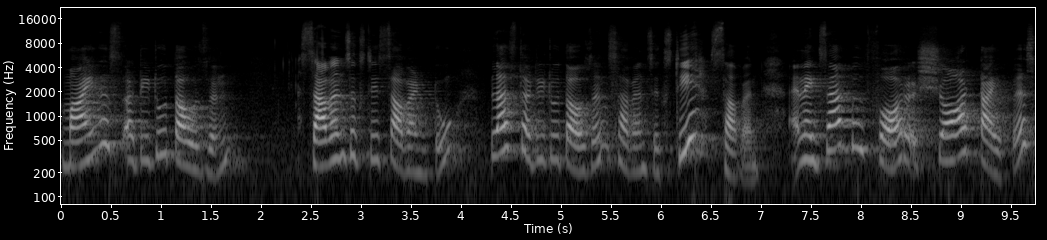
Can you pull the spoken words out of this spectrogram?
minus 32,767 to plus 32,767. An example for short type is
